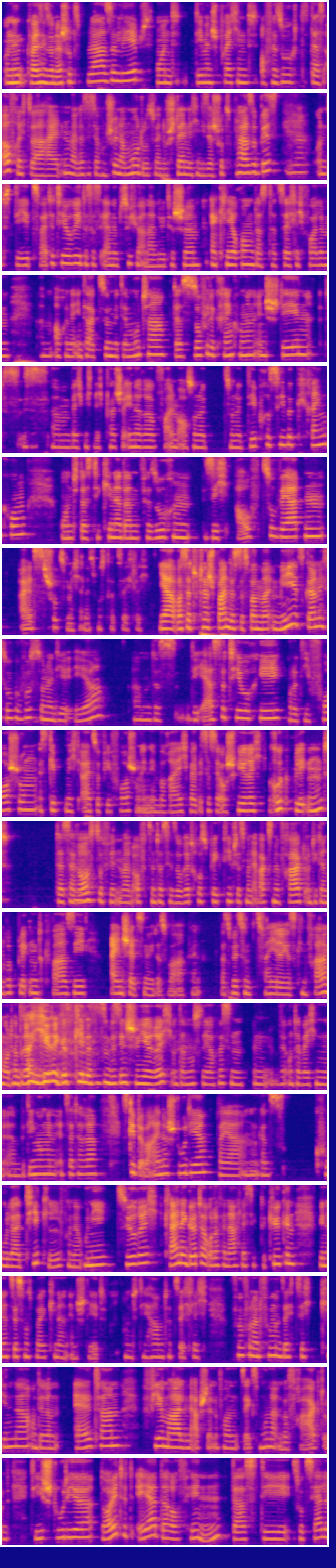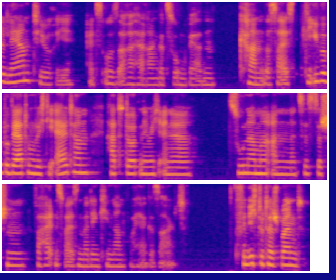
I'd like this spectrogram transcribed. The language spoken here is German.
und quasi in so einer Schutzblase lebt und dementsprechend auch versucht, das aufrechtzuerhalten, weil das ist ja auch ein schöner Modus, wenn du ständig in dieser Schutzblase bist. Ja. Und die zweite Theorie, das ist eher eine psychoanalytische Erklärung, dass tatsächlich vor allem ähm, auch in der Interaktion mit der Mutter, dass so viele Kränkungen entstehen. Das ist, ähm, wenn ich mich nicht falsch erinnere, vor allem auch so eine so eine depressive Kränkung und dass die Kinder dann versuchen, sich aufzuwerten als Schutzmechanismus tatsächlich. Ja, was ja total spannend ist, das war mir jetzt gar nicht so bewusst, sondern dir eher, ähm, dass die erste Theorie oder die Forschung, es gibt nicht allzu viel Forschung in dem Bereich, weil es ist ja auch schwierig, rückblickend das mhm. herauszufinden, weil oft sind das ja so retrospektiv, dass man Erwachsene fragt und die dann rückblickend quasi einschätzen, wie das war was willst du ein zweijähriges Kind fragen oder ein dreijähriges Kind? Das ist ein bisschen schwierig und dann musst du ja auch wissen, in, unter welchen äh, Bedingungen etc. Es gibt aber eine Studie, war ja ein ganz cooler Titel von der Uni Zürich, Kleine Götter oder vernachlässigte Küken, wie Narzissmus bei Kindern entsteht. Und die haben tatsächlich 565 Kinder und deren Eltern viermal in Abständen von sechs Monaten befragt. Und die Studie deutet eher darauf hin, dass die soziale Lerntheorie als Ursache herangezogen werden kann. Das heißt, die Überbewertung durch die Eltern hat dort nämlich eine Zunahme an narzisstischen Verhaltensweisen bei den Kindern vorhergesagt. Finde ich total spannend.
